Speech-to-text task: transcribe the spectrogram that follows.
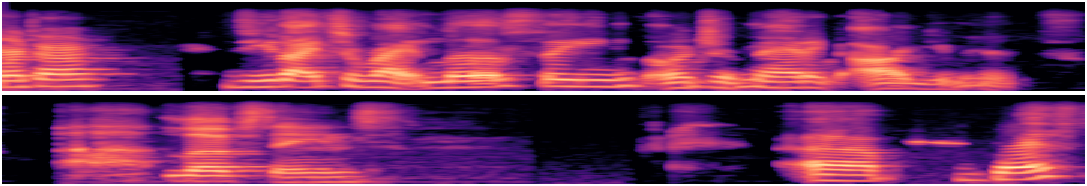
more time. Do you like to write love scenes or dramatic arguments? Ah, love scenes. Uh, best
